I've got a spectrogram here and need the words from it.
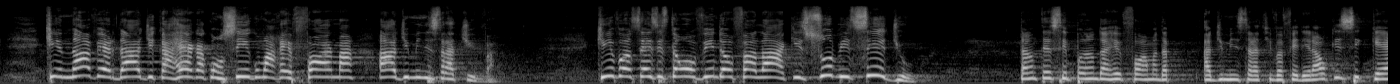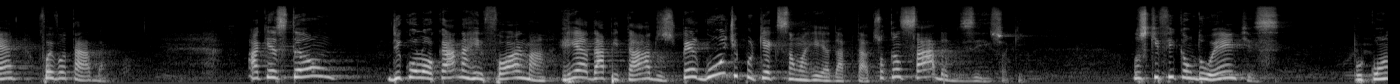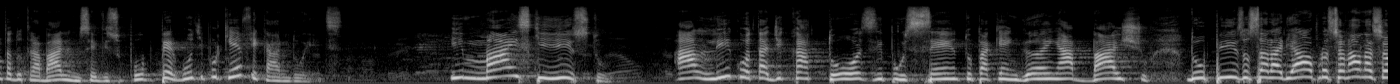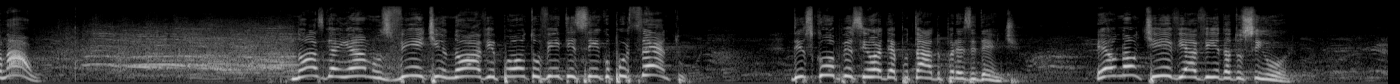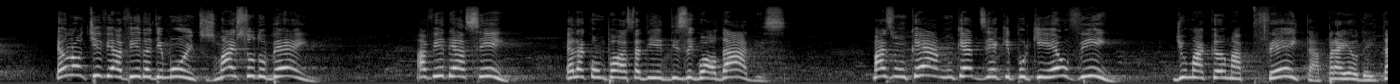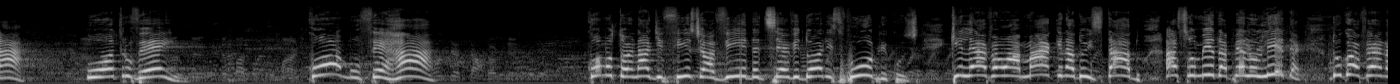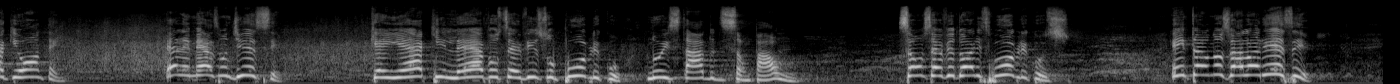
que na verdade carrega consigo uma reforma administrativa. Que vocês estão ouvindo eu falar que subsídio está antecipando a reforma da administrativa federal que sequer foi votada. A questão de colocar na reforma readaptados, pergunte por que, que são readaptados. Sou cansada de dizer isso aqui. Os que ficam doentes por conta do trabalho no serviço público, pergunte por que ficaram doentes. E mais que isto, a alíquota de 14% para quem ganha abaixo do piso salarial profissional nacional. Nós ganhamos 29,25%. Desculpe, senhor deputado presidente. Eu não tive a vida do senhor. Eu não tive a vida de muitos, mas tudo bem. A vida é assim. Ela é composta de desigualdades. Mas não quer, não quer dizer que porque eu vim de uma cama feita para eu deitar, o outro veio. Como ferrar como tornar difícil a vida de servidores públicos que levam a máquina do Estado assumida pelo líder do governo aqui ontem. Ele mesmo disse: quem é que leva o serviço público no Estado de São Paulo? São servidores públicos. Então nos valorize.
